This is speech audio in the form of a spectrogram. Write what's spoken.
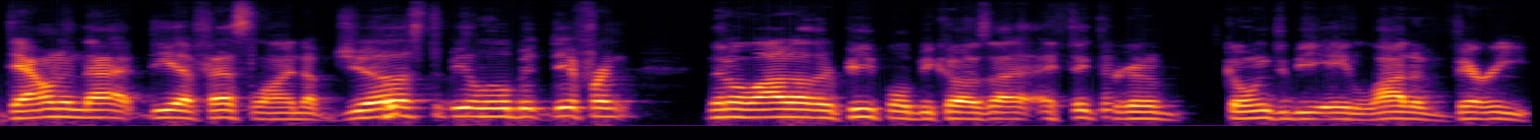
down in that DFS lineup just to be a little bit different than a lot of other people because I, I think they're going to going to be a lot of very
